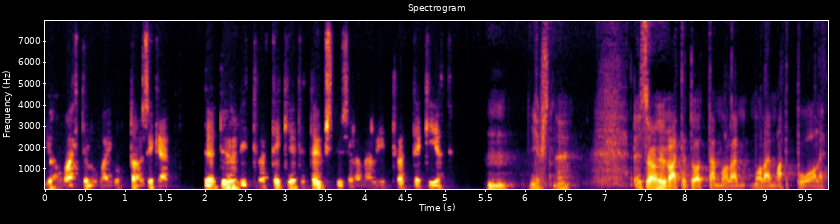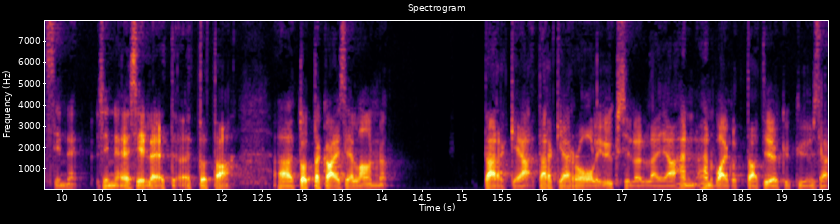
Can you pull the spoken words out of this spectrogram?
johon vaihtelu vaikuttaa sekä työhön liittyvät tekijät että yksityiselämään liittyvät tekijät. Mm, just näin. Se on hyvä, että tuottaa mole, molemmat puolet sinne, sinne esille. Et, et, tota, ää, totta kai siellä on tärkeä, tärkeä rooli yksilöllä ja hän, hän vaikuttaa työkykyynsä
